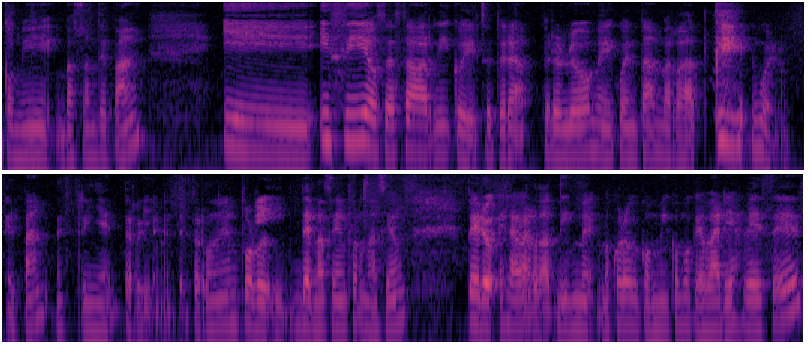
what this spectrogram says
comí bastante pan. Y, y, sí, o sea, estaba rico y etcétera, pero luego me di cuenta, en verdad, que, bueno, el pan me estriñé terriblemente. Perdonen por demasiada información, pero es la verdad. Y me, acuerdo que comí como que varias veces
